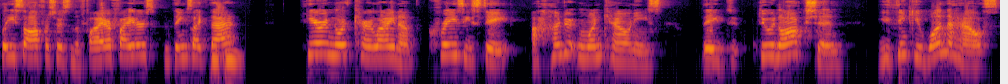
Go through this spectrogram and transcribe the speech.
police officers and the firefighters and things like that. Mm-hmm. Here in North Carolina, crazy state, 101 counties, they do an auction. You think you won the house,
